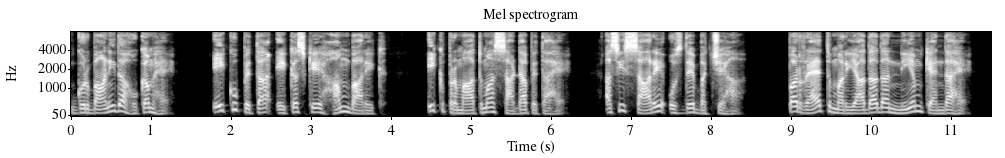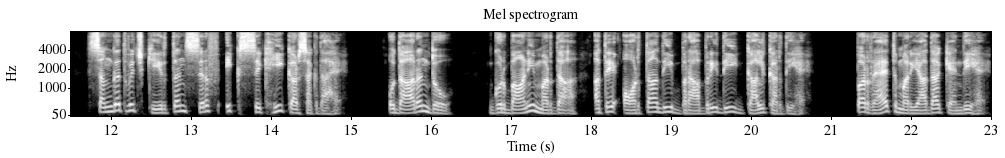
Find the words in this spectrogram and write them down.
ਗੁਰਬਾਣੀ ਦਾ ਹੁਕਮ ਹੈ, ਏਕੁ ਪਿਤਾ ਏਕਸ ਕੇ ਹਮ ਬਾਰਿਕ ਇੱਕ ਪ੍ਰਮਾਤਮਾ ਸਾਡਾ ਪਿਤਾ ਹੈ, ਅਸੀਂ ਸਾਰੇ ਉਸ ਦੇ ਬੱਚੇ ਹਾਂ। ਪਰ ਰਹਿਤ ਮਰਿਆਦਾ ਦਾ ਨਿਯਮ ਕਹਿੰਦਾ ਹੈ, ਸੰਗਤ ਵਿੱਚ ਕੀਰਤਨ ਸਿਰਫ ਇੱਕ ਸਿੱਖ ਹੀ ਕਰ ਸਕਦਾ ਹੈ। ਉਦਾਹਰਨ 2 ਗੁਰਬਾਣੀ ਮਰਦਾਂ ਅਤੇ ਔਰਤਾਂ ਦੀ ਬਰਾਬਰੀ ਦੀ ਗੱਲ ਕਰਦੀ ਹੈ। ਪਰ ਰਹਿਤ ਮਰਿਆਦਾ ਕਹਿੰਦੀ ਹੈ,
